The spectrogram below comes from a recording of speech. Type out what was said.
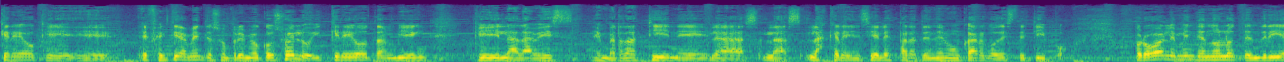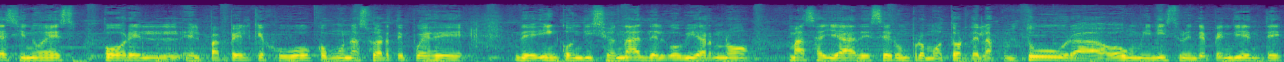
creo que eh, efectivamente es un premio consuelo y creo también que él a la vez en verdad tiene las, las, credenciales para tener un cargo de este tipo. Probablemente no lo tendría si no es por el, papel que jugó como una suerte pues de, de, incondicional del gobierno, más allá de ser un promotor de la cultura o un ministro independiente,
